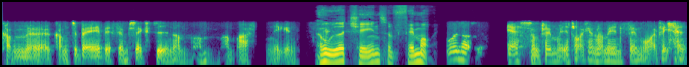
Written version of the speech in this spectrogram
komme, øh, komme tilbage ved 5-6 tiden om, om, om aftenen igen. Var ude at tjene som femårig. Uden at, ja, som fem Jeg tror ikke, han var mere end fem år. Hvis han,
